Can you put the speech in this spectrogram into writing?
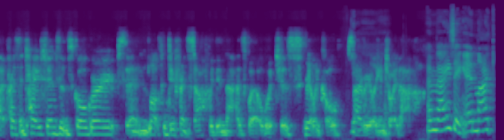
like presentations and school groups and lots of different stuff within that as well, which is really cool. So I really enjoy that. Amazing. And like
